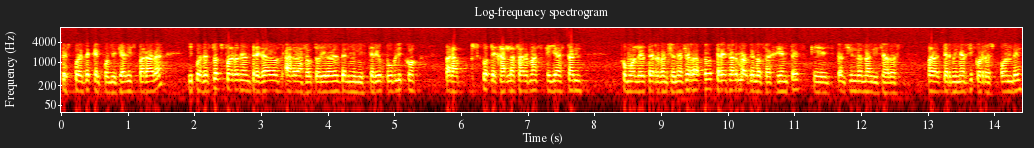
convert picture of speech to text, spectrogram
después de que el policía disparara, y pues estos fueron entregados a las autoridades del Ministerio Público para pues, cotejar las armas que ya están, como les mencioné hace rato, tres armas de los agentes que están siendo analizadas para determinar si corresponde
